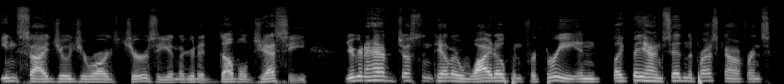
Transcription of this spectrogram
inside Joe Girard's jersey and they're going to double Jesse, you're going to have Justin Taylor wide open for three. And like Boeheim said in the press conference,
